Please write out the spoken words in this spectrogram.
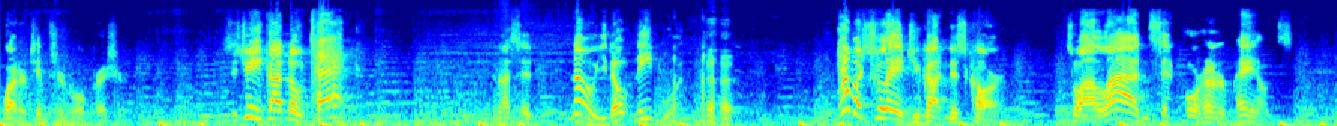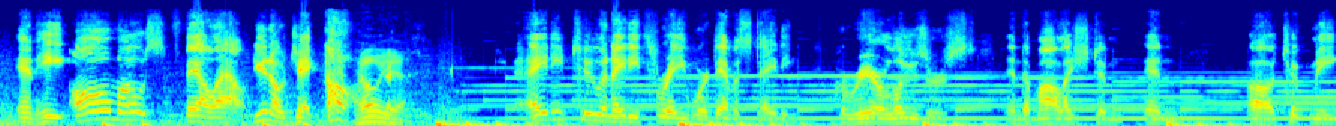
Water temperature and oil pressure. He says, You ain't got no tach? And I said, No, you don't need one. How much lead you got in this car? So I lied and said 400 pounds. And he almost fell out. You know, Jake. Oh, Hell yeah. 82 and 83 were devastating career losers and demolished and and uh, took me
